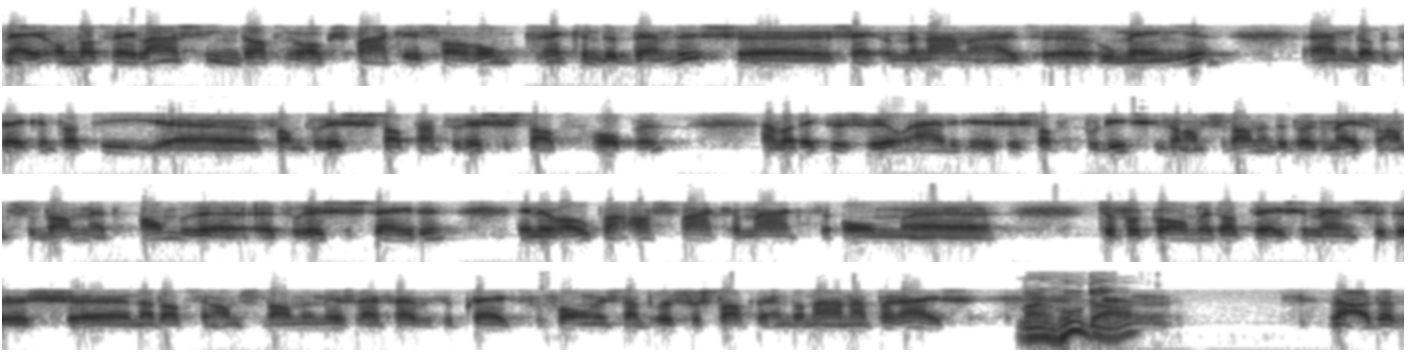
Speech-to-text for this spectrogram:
Nee, omdat we helaas zien dat er ook sprake is van rondtrekkende bendes, eh, met name uit eh, Roemenië. En dat betekent dat die eh, van toeristenstad naar toeristenstad hoppen. En wat ik dus wil eigenlijk is, is dat de politie van Amsterdam en de burgemeester van Amsterdam met andere eh, toeristensteden in Europa afspraken maakt om eh, te voorkomen dat deze mensen dus, eh, nadat ze in Amsterdam een misdrijf hebben gepleegd, vervolgens naar Brussel stappen en daarna naar Parijs. Maar hoe dan? Nou, dat,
